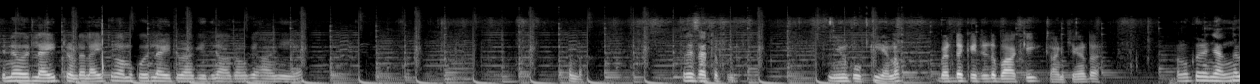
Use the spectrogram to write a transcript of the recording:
പിന്നെ ഒരു ലൈറ്റ് ഉണ്ട്. ലൈറ്റ് നമുക്ക് ഒരു ലൈറ്റ് വേണമെങ്കിൽ ഇതിനകത്ത് നമുക്ക് ഹാങ് ചെയ്യാം. കണ്ടോ? ഇത്രയും സെറ്റപ്പ് ഉണ്ട്. ഇനി കുക്ക് ചെയ്യണം. ബെഡൊക്കെ ഇട്ടിട്ട് ബാക്കി കാണിക്കാം കേട്ടോ. നമുക്ക് ഞങ്ങൾ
